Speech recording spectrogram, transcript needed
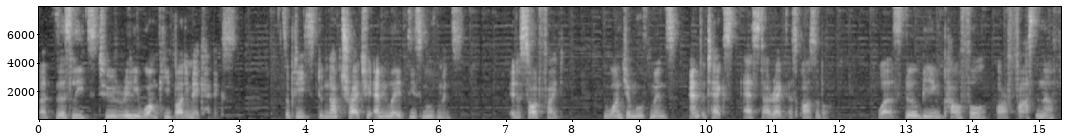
But this leads to really wonky body mechanics. So please do not try to emulate these movements. In a sword fight, you want your movements and attacks as direct as possible, while still being powerful or fast enough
